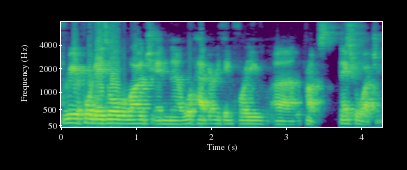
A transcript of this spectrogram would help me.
three or four days old to launch, and uh, we'll have everything for you. Uh, we promise. Thanks for watching.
